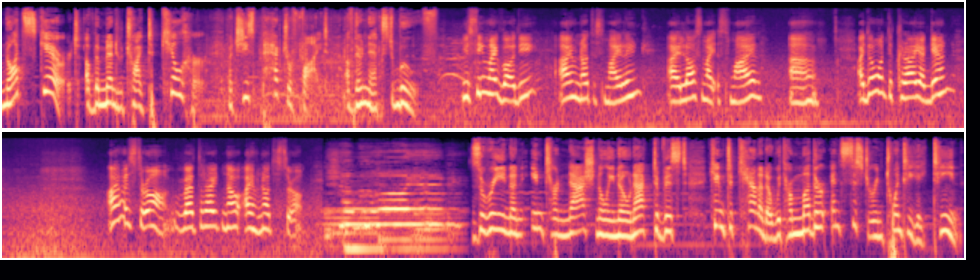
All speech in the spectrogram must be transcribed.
not scared of the men who tried to kill her, but she's petrified of their next move. You see my body? I'm not smiling. I lost my smile. Uh, I don't want to cry again. I'm strong, but right now I'm not strong. Zareen, an internationally known activist, came to Canada with her mother and sister in 2018.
